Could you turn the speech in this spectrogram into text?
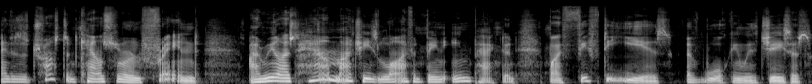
and as a trusted counselor and friend, I realized how much his life had been impacted by 50 years of walking with Jesus.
